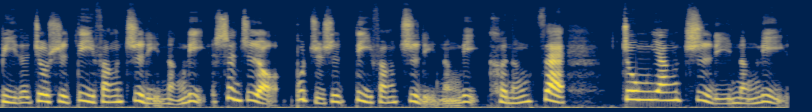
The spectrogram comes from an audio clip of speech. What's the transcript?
比的就是地方治理能力，甚至哦，不只是地方治理能力，可能在。中央治理能力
